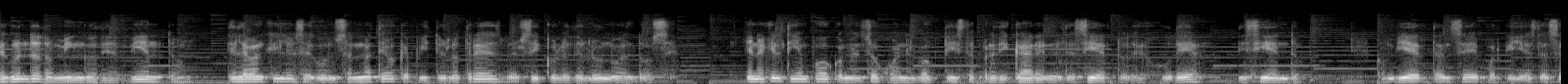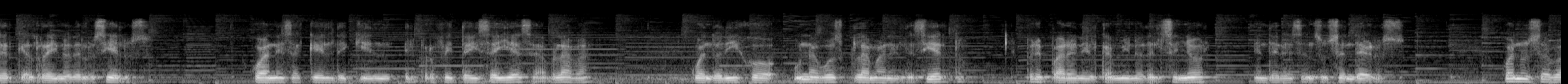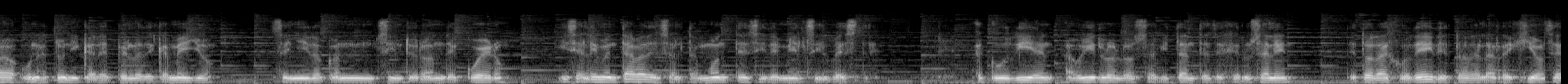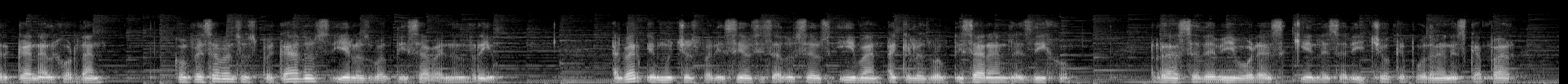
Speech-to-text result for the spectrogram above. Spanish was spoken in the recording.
Segundo domingo de Adviento, el Evangelio según San Mateo capítulo 3, versículo del 1 al 12. En aquel tiempo comenzó Juan el Bautista a predicar en el desierto de Judea, diciendo, Conviértanse porque ya está cerca el reino de los cielos. Juan es aquel de quien el profeta Isaías hablaba, cuando dijo, una voz clama en el desierto, preparen el camino del Señor, enderecen sus senderos. Juan usaba una túnica de pelo de camello, ceñido con un cinturón de cuero, y se alimentaba de saltamontes y de miel silvestre. Acudían a oírlo los habitantes de Jerusalén, de toda Judea y de toda la región cercana al Jordán. Confesaban sus pecados y él los bautizaba en el río. Al ver que muchos fariseos y saduceos iban a que los bautizaran, les dijo, raza de víboras, ¿quién les ha dicho que podrán escapar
